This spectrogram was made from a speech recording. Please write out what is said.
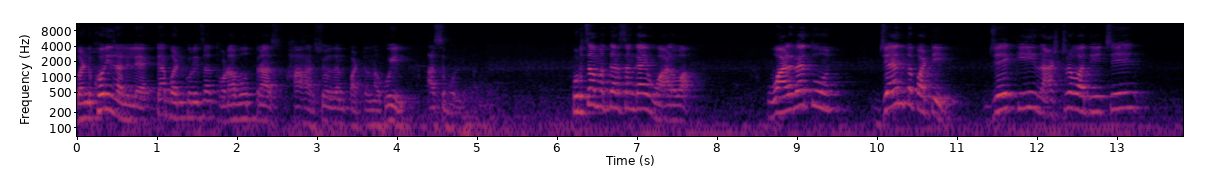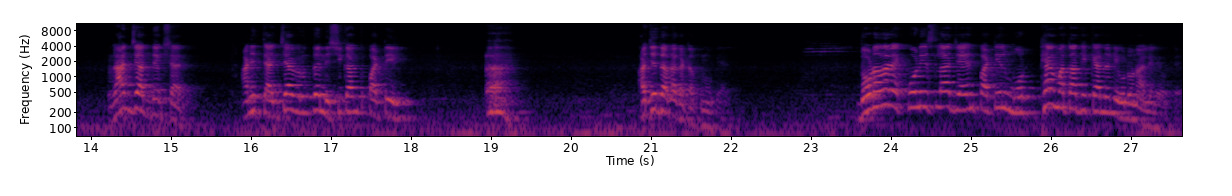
बंडखोरी झालेली आहे त्या बंडखोरीचा थोडा बहुत त्रास हा हर्षवर्धन पाटलांना होईल असं बोललं जातं. पुढचा मतदारसंघ आहे वाळवा. वाळव्यातून जयंत पाटील जे की राष्ट्रवादीचे राज्य अध्यक्ष आहेत आणि त्यांच्या विरुद्ध निशिकांत पाटील अजितदादा गटातून उभे आहेत. दोन हजार एकोणीसला जयंत पाटील मोठ्या मताधिक्यानं निवडून आलेले होते.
